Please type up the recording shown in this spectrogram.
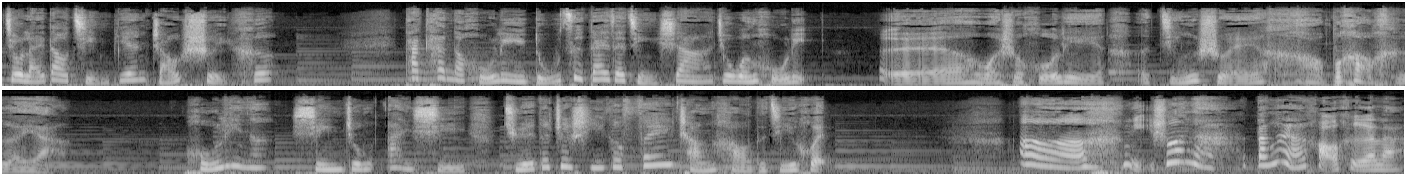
就来到井边找水喝。他看到狐狸独自待在井下，就问狐狸：“呃，我说狐狸，井水好不好喝呀？”狐狸呢，心中暗喜，觉得这是一个非常好的机会。啊，你说呢？当然好喝了。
